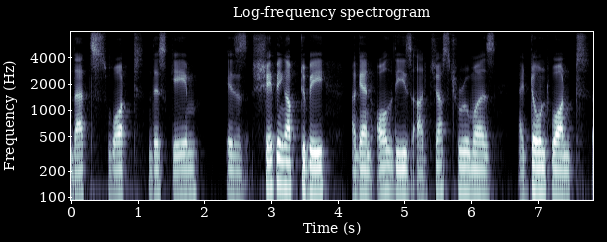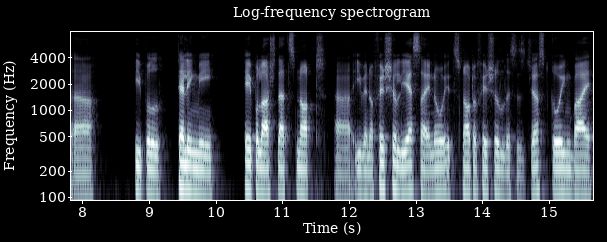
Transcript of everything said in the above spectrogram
that's what this game is shaping up to be. Again, all these are just rumors. I don't want uh, people telling me, hey, Polash, that's not uh, even official. Yes, I know it's not official. This is just going by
